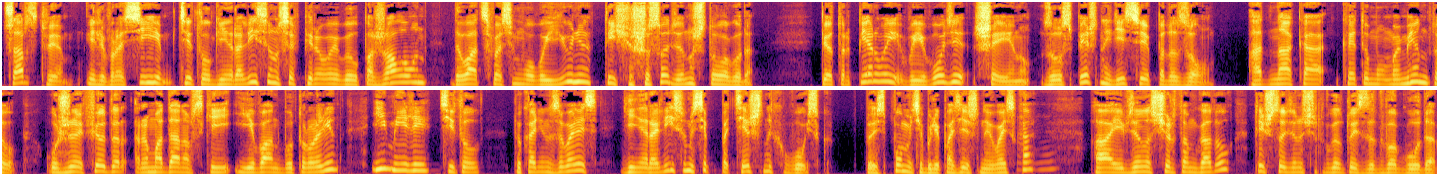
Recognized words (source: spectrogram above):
царстве или в России титул генералиссимуса впервые был пожалован 28 июня 1696 года Петр I воеводе Шейну за успешные действия под Азовом. Однако к этому моменту уже Федор Рамадановский и Иван Бутурлин имели титул, только они назывались генералиссимусе потешных войск. То есть, помните, были потешные войска, А и в 94 году, 1694 году, то есть за два года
